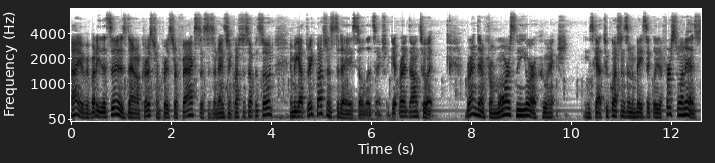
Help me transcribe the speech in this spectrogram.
Hi everybody, this is Dino Chris from Prehistoric Facts. This is an answering questions episode, and we got three questions today, so let's actually get right down to it. Brendan from Morris, New York, who he's got two questions, and basically the first one is,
